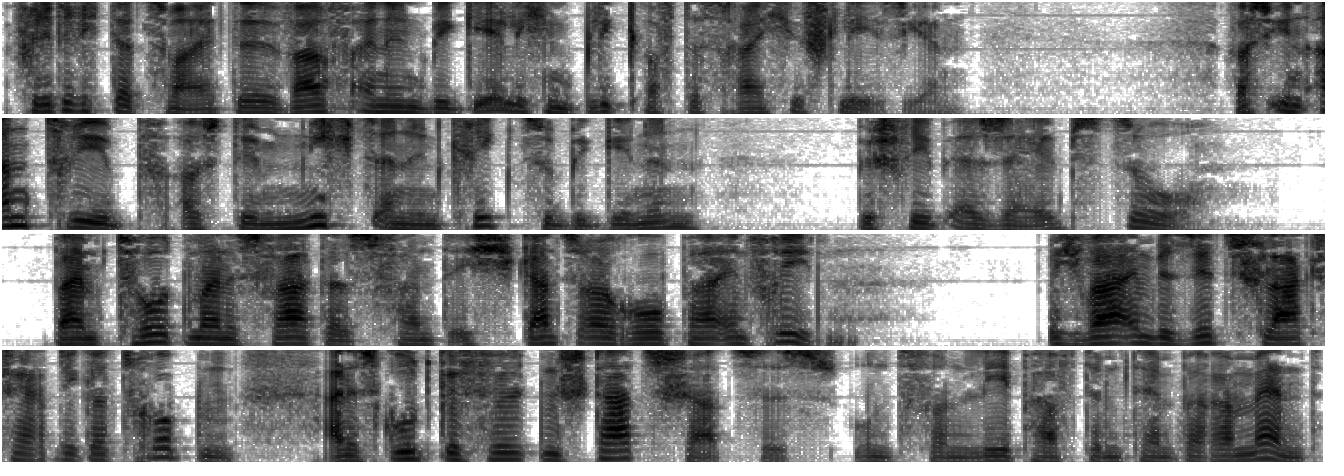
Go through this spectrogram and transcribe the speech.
Friedrich II. warf einen begehrlichen Blick auf das reiche Schlesien. Was ihn antrieb, aus dem Nichts einen Krieg zu beginnen, beschrieb er selbst so. Beim Tod meines Vaters fand ich ganz Europa in Frieden. Ich war im Besitz schlagfertiger Truppen, eines gut gefüllten Staatsschatzes und von lebhaftem Temperament.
